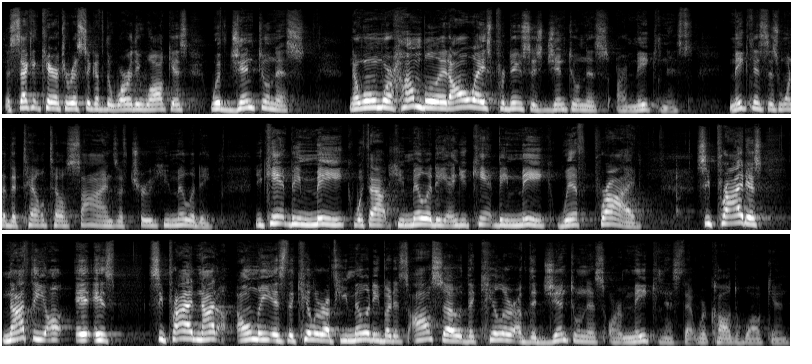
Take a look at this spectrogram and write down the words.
The second characteristic of the worthy walk is with gentleness. Now, when we're humble, it always produces gentleness or meekness. Meekness is one of the telltale signs of true humility. You can't be meek without humility, and you can't be meek with pride. See, pride is not the is see pride not only is the killer of humility, but it's also the killer of the gentleness or meekness that we're called to walk in.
